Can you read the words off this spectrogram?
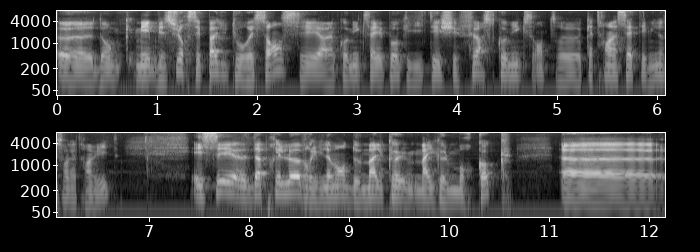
Euh, donc, mais bien sûr, c'est pas du tout récent. C'est un comics à l'époque édité chez First Comics entre 87 et 1988. Et c'est d'après l'œuvre évidemment de Michael, Michael Moorcock, euh,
